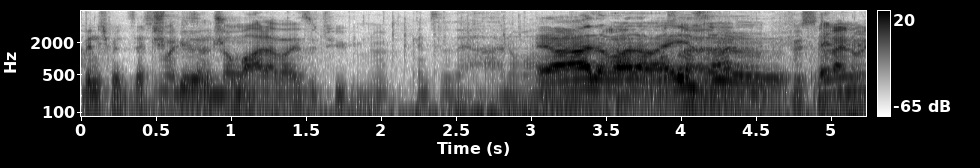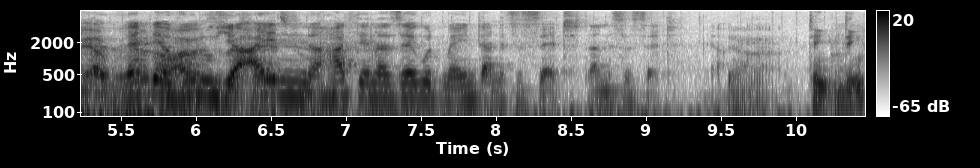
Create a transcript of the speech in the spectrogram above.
wenn ich mit Das 6 sind immer spiele. diese schon. normalerweise Typen, ne? Kennst du? Ja, normalerweise. Ja, Ja, normalerweise. Fürs Wenn, 3-0 ja gut, wenn der Voodoo das hier ja einen hat, den er sehr gut main, dann ist es Set. Dann ist es Set. Ja. Ja, Ding, Ding.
